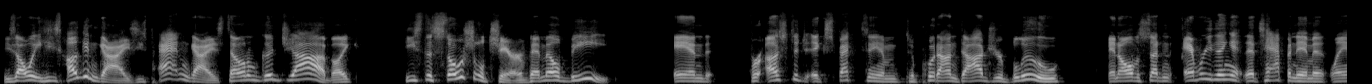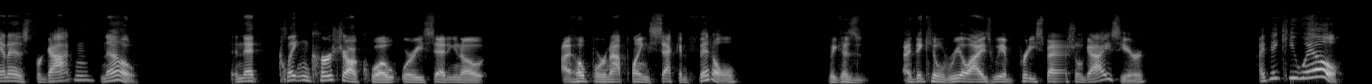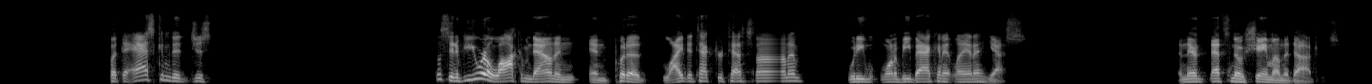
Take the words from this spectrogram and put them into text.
He's always he's hugging guys, he's patting guys, telling them good job. Like he's the social chair of MLB. And for us to expect him to put on Dodger blue and all of a sudden everything that's happened to him in Atlanta is forgotten, no. And that Clayton Kershaw quote where he said, you know, I hope we're not playing second fiddle because I think he'll realize we have pretty special guys here. I think he will. But to ask him to just listen, if you were to lock him down and, and put a lie detector test on him, would he want to be back in Atlanta? Yes. And there that's no shame on the Dodgers.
